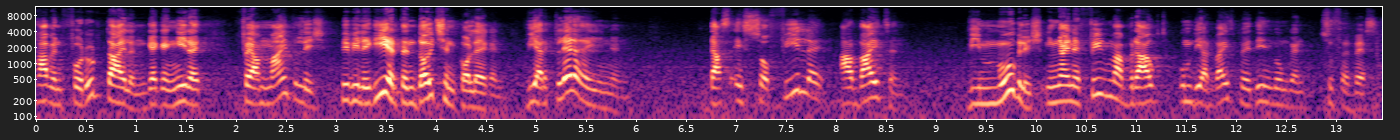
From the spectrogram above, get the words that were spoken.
haben Vorurteile gegen ihre vermeintlich privilegierten deutschen Kollegen. Wir erklären ihnen, dass es so viele Arbeiten wie möglich in einer Firma braucht, um die Arbeitsbedingungen zu verbessern.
